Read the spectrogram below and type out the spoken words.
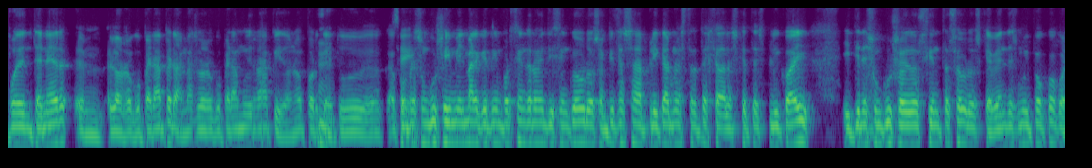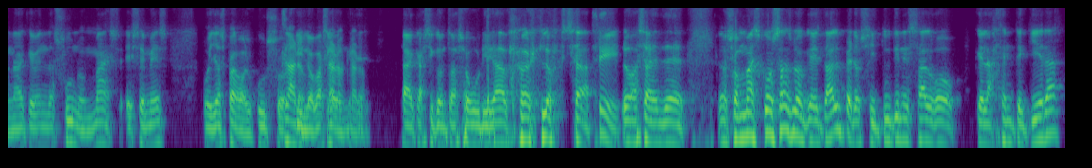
pueden tener, em, lo recupera, pero además lo recupera muy rápido, ¿no? Porque mm. tú eh, compras un curso de email marketing por 195 euros, empiezas a aplicar una estrategia de las que te explico ahí y tienes un curso de 200 euros que vendes muy poco, con nada que vendas uno más ese mes, pues ya has pagado el curso y lo vas a vender casi con toda seguridad lo vas, a, vender. No son más cosas lo que tal, pero si tú tienes algo que la gente quiera,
